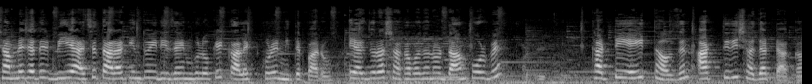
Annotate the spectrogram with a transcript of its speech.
সামনে যাদের বিয়ে আছে, তারা কিন্তু এই ডিজাইনগুলোকে কালেক্ট করে নিতে পারো। এই একজোড়া শাখা বাঁধানোর দাম পড়বে থার্টি এইট থাউজেন্ড আটত্রিশ হাজার টাকা।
